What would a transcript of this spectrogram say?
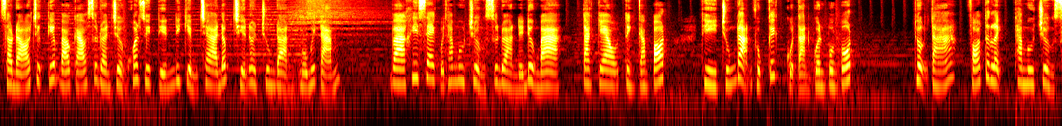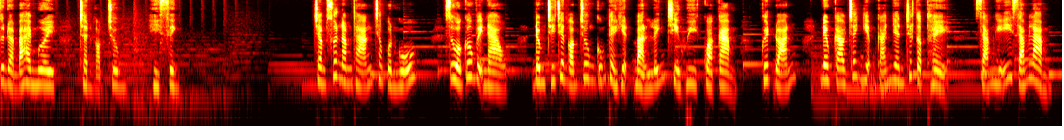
Sau đó trực tiếp báo cáo sư đoàn trưởng Khuất Duy Tiến đi kiểm tra đốc chiến ở trung đoàn 48. Và khi xe của tham mưu trưởng sư đoàn đến đường 3, Ta Keo, tỉnh Kampot, thì trúng đạn phục kích của tàn quân Pol Pot. Thượng tá, Phó tư lệnh tham mưu trưởng sư đoàn 320 Trần Ngọc Trung hy sinh. Trong suốt 5 tháng trong quân ngũ, dù ở cương vị nào, đồng chí Trần Ngọc Trung cũng thể hiện bản lĩnh chỉ huy quả cảm, quyết đoán, nêu cao trách nhiệm cá nhân trước tập thể, dám nghĩ, dám làm.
